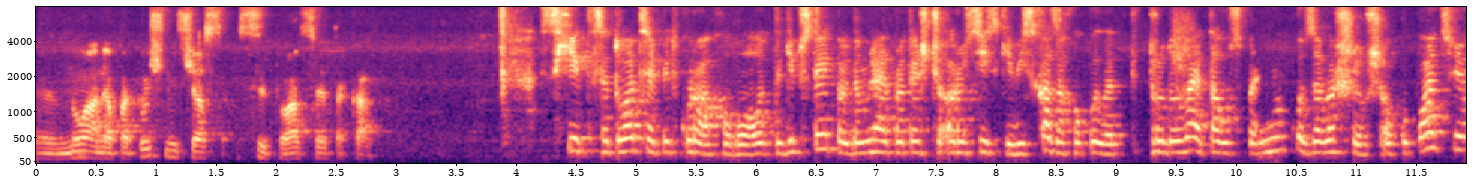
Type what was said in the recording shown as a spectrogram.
Ну а на поточний час ситуація така. Схід ситуація під Курахово. От Діпстейт повідомляє про те, що російські війська захопили трудове та Успенівку, завершивши окупацію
